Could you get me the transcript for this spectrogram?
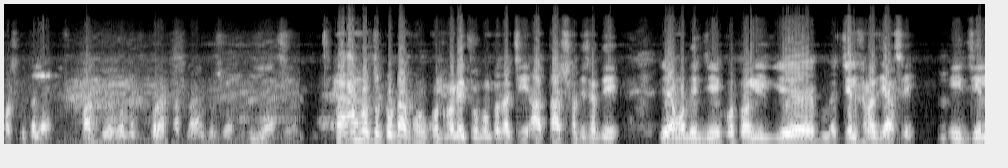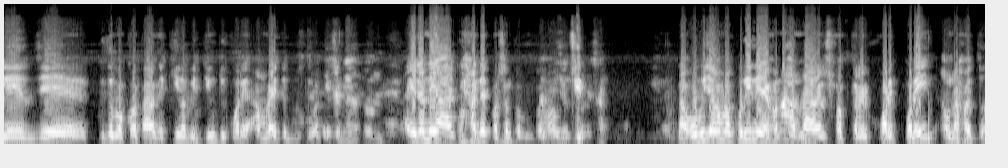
হসপিটালে বাথরুমে বলে গলায় ফাঁস লাগায় বসে ইয়ে আছে। হ্যাঁ আমরা তো টোটাল ঘটনাটাই তদন্ত করছি আর তার সাথে সাথে যে আমাদের যে কোতোয়ালি জেলখানা যে আছে এই জেলের যে কৃতপক্ষ তারা যে কীভাবে ডিউটি করে আমরা এটা বুঝতে পারছি এটা নিয়ে হান্ড্রেড পার্সেন্ট তদন্ত হওয়া উচিত। না অভিযোগ আমরা করিনি এখন আমরা সরকারের পরে পরেই আমরা হয়তো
